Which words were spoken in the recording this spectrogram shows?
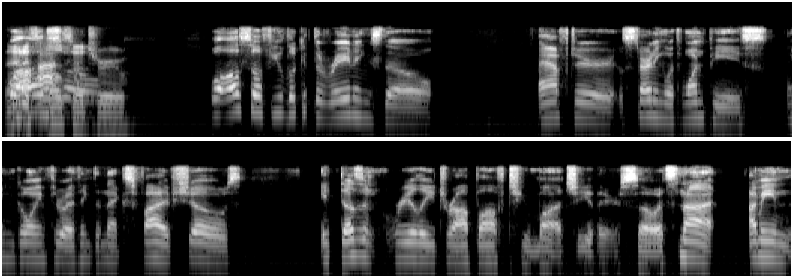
That is Well, also also- true. Well, also, if you look at the ratings, though, after starting with One Piece and going through, I think, the next five shows, it doesn't really drop off too much either. So it's not. I mean,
